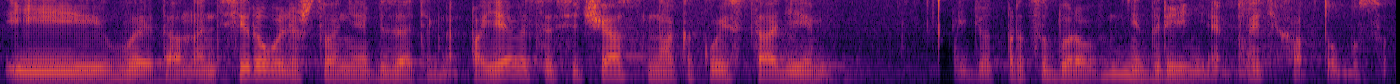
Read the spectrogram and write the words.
и вы это анонсировали, что они обязательно появятся сейчас. На какой стадии идет процедура внедрения этих автобусов?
